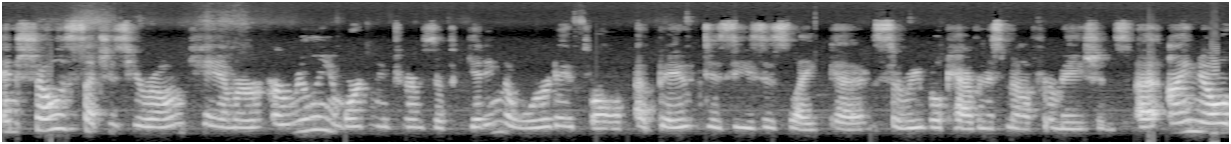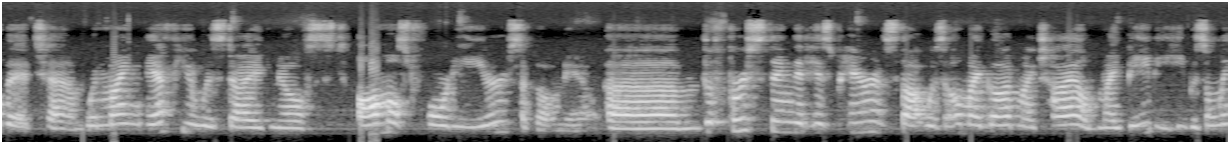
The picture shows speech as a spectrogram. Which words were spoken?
and shows such as your own camera are really important in terms of getting the word out about diseases like uh, cerebral cavernous malformations. Uh, I know that um, when my nephew was diagnosed almost 40 years ago now, um, the first thing that his parents thought was, oh my God, my child, my baby, he was only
